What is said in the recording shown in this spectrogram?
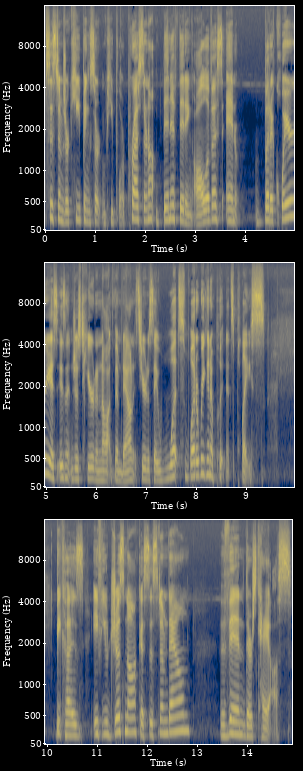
systems are keeping certain people oppressed they're not benefiting all of us and but aquarius isn't just here to knock them down it's here to say what's what are we going to put in its place because if you just knock a system down then there's chaos.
